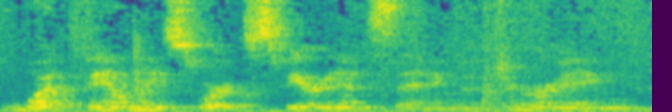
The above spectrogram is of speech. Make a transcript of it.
what families were experiencing during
